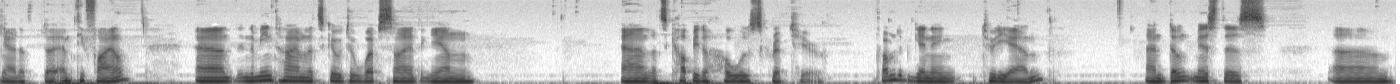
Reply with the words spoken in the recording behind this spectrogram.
yeah, the, the empty file. And in the meantime, let's go to website again, and let's copy the whole script here from the beginning to the end. And don't miss this um,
